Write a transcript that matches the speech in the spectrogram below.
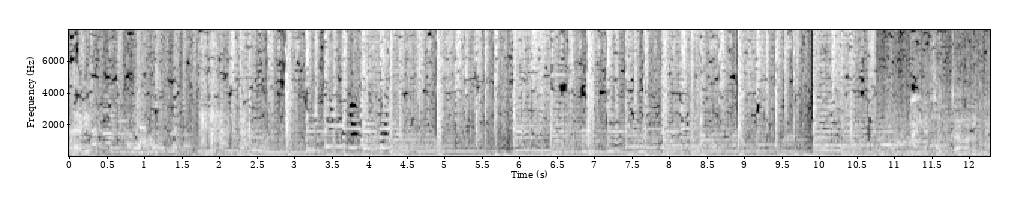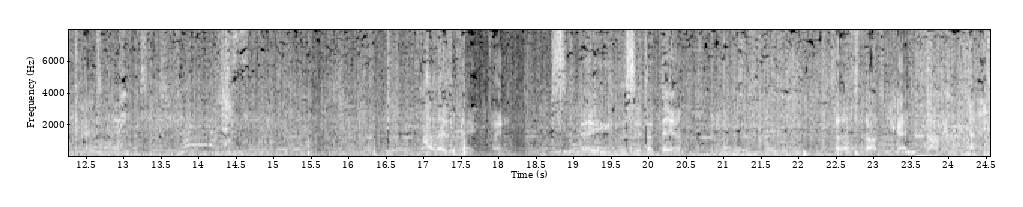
Have you? There's a bag. And see the bag. This is up there. So that's awesome, you guys. So I'm gonna done anyway.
